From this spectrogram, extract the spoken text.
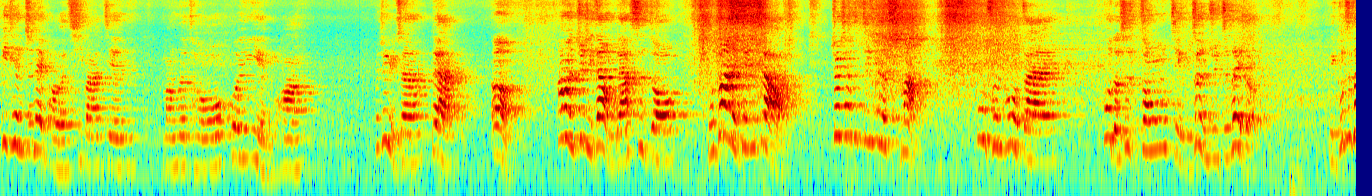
一天之内跑了七八间，忙得头昏眼花。那些女生啊，对啊，嗯，她们聚集在我们家四周，不断的尖叫，就像是今天的 SMART、富村拓哉，或者是中景证据之类的。你不知道？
